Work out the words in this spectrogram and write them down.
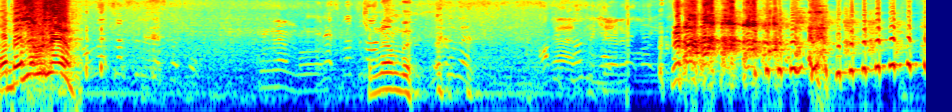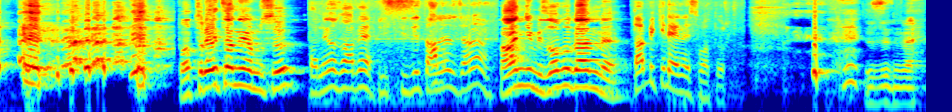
Lan ben de buradayım. Kim lan bu? Baturay'ı tanıyor musun? Tanıyoruz abi. Biz sizi tanıyoruz canım. Hangimiz o mu ben mi? Tabii ki de Enes Batur. Üzülme.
